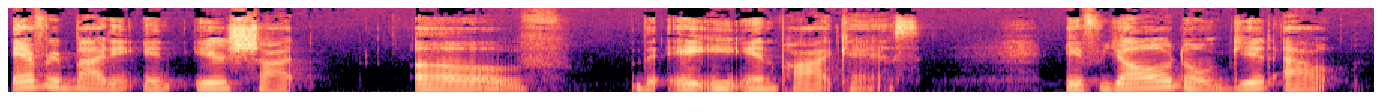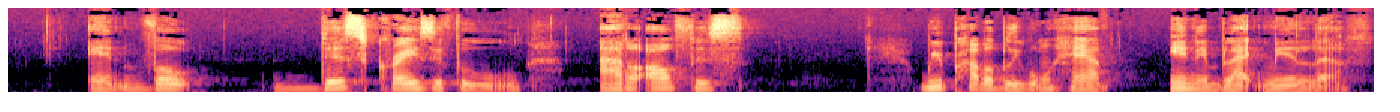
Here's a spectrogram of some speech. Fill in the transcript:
everybody in earshot of the AEN podcast, if y'all don't get out and vote this crazy fool out of office, we probably won't have any black men left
